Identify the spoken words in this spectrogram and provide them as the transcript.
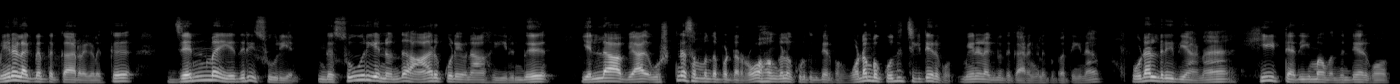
மீன லக்னத்துக்காரர்களுக்கு ஜென்ம எதிரி சூரியன். இந்த சூரியன் வந்து ஆறுக்குடையவனாக இருந்து எல்லா வியா உஷ்ண சம்பந்தப்பட்ட ரோகங்களை கொடுத்துக்கிட்டே இருப்பாங்க. உடம்பு கொதிச்சுக்கிட்டே இருக்கும் மீன லக்னத்துக்காரங்களுக்கு பார்த்தீங்கன்னா. உடல் ரீதியான ஹீட் அதிகமாக வந்துகிட்டே இருக்கும்.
